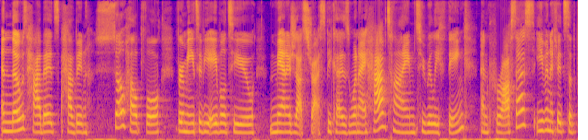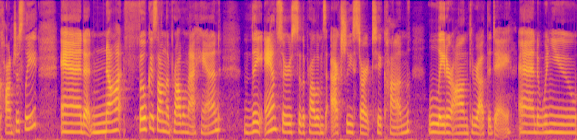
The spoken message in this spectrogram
and those habits have been so helpful for me to be able to manage that stress because when I have time to really think and process, even if it's subconsciously, and not focus on the problem at hand, the answers to the problems actually start to come later on throughout the day. And when you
